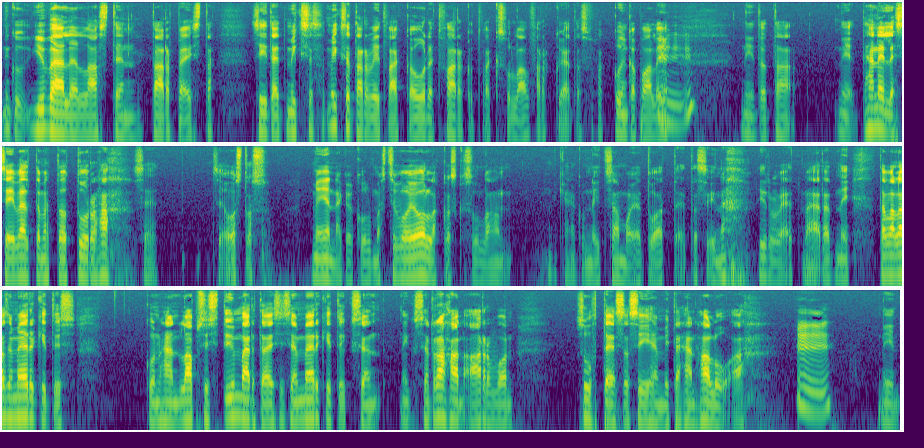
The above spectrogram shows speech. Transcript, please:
niin kuin, jyvälle lasten tarpeista siitä, että miksi, miksi sä tarvit vaikka uudet farkut, vaikka sulla on farkkuja tässä vaikka kuinka paljon. Mm. Niin, tota, niin hänelle se ei välttämättä ole turha se, se ostos meidän näkökulmasta. Se voi olla, koska sulla on ikään kuin niitä samoja tuotteita siinä hirveät määrät, niin tavallaan se merkitys, kun hän lapsi sitten ymmärtäisi sen merkityksen, niin sen rahan arvon suhteessa siihen, mitä hän haluaa, mm. niin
